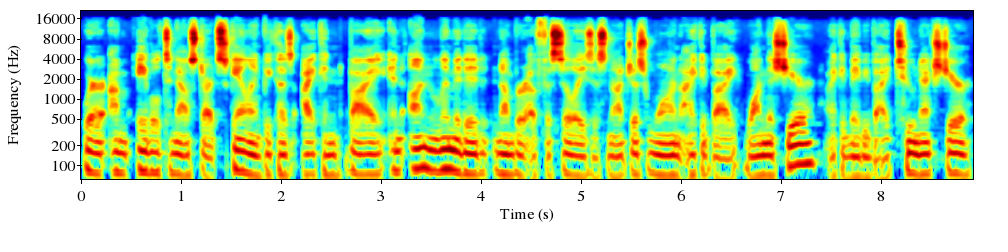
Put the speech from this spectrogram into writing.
where I'm able to now start scaling because I can buy an unlimited number of facilities. It's not just one. I could buy one this year. I could maybe buy two next year,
